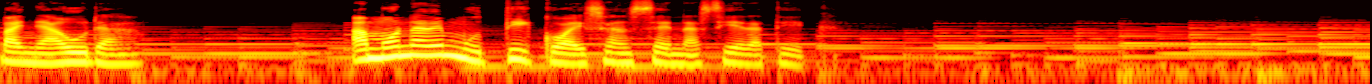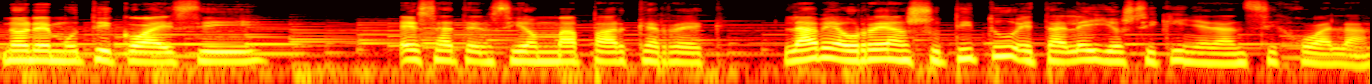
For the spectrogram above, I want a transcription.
Baina ura, amonaren mutikoa izan zen hasieratik. Nore mutikoa izi, esaten zion ma parkerrek, labe aurrean zutitu eta leio zikineran zijoala.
